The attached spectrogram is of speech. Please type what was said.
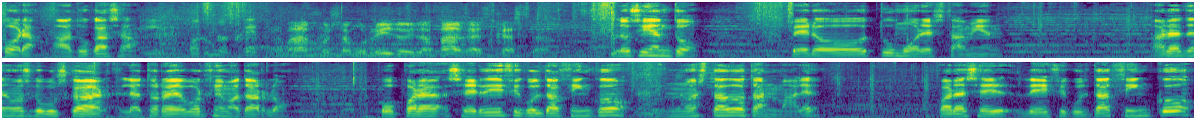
Por a, tu casa. Trabajo es aburrido y la paga es casta. Lo siento, pero tú mueres también. Ahora tenemos que buscar la torre de Borgia y matarlo. Pues para ser de dificultad 5 no ha estado tan mal, ¿eh? Para ser de dificultad 5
